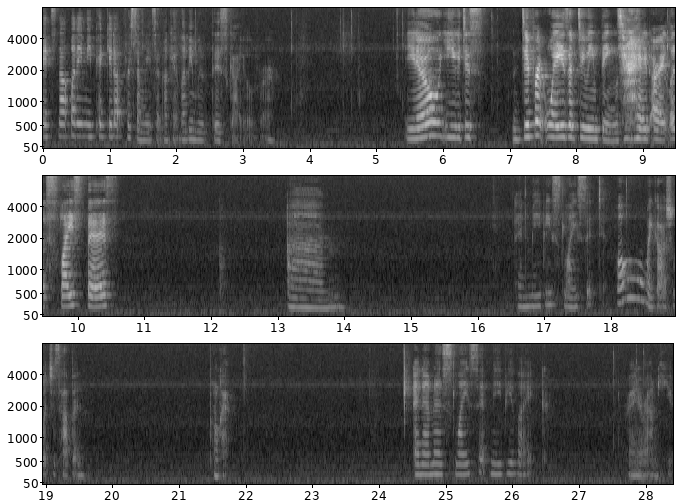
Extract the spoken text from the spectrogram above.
it's not letting me pick it up for some reason. Okay, let me move this guy over. You know, you just, different ways of doing things, right? All right, let's slice this. Um, and maybe slice it. Oh my gosh, what just happened? Okay. And I'm gonna slice it maybe like right around here.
